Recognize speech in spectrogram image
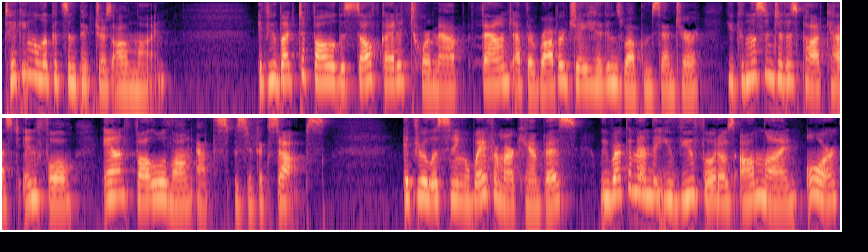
taking a look at some pictures online. If you'd like to follow the self guided tour map found at the Robert J. Higgins Welcome Center, you can listen to this podcast in full and follow along at the specific stops. If you're listening away from our campus, we recommend that you view photos online or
